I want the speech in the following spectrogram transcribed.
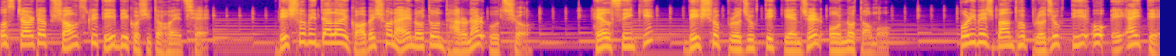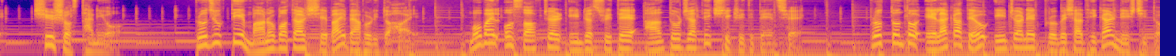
ও স্টার্টআপ সংস্কৃতি বিকশিত হয়েছে। বিশ্ববিদ্যালয় গবেষণায় নতুন ধারণার উৎস। হেলসিঙ্কি বিশ্ব প্রযুক্তি কেন্দ্রের অন্যতম। পরিবেশ বান্ধব প্রযুক্তি ও এআইতে শীর্ষস্থানীয়। প্রযুক্তি মানবতার সেবায় ব্যবহৃত হয়। মোবাইল ও সফটওয়্যার ইন্ডাস্ট্রিতে আন্তর্জাতিক স্বীকৃতি পেয়েছে। প্রত্যন্ত এলাকাতেও ইন্টারনেট প্রবেশাধিকার নিশ্চিত।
